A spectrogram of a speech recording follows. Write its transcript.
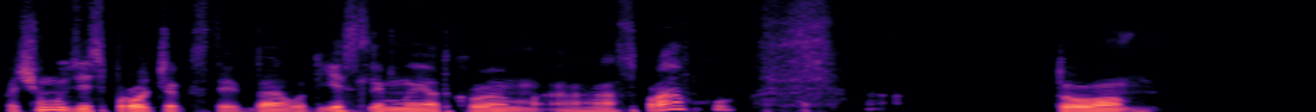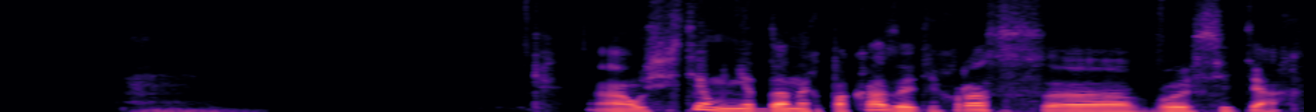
почему здесь прочерк стоит? Да? Вот если мы откроем а, справку, то а, у системы нет данных показа этих раз в сетях.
